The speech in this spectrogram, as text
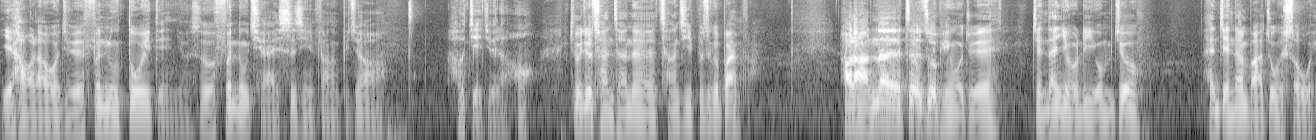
也好了，我觉得愤怒多一点，有时候愤怒起来，事情反而比较好解决了哈。纠纠缠缠的长期不是个办法。好了，那这个作品我觉得简单有力，我们就很简单把它做个收尾。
